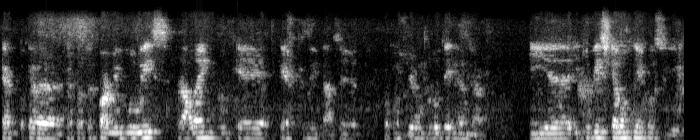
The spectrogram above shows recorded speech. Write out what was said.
que a, que a, plataforma evoluísse para além do que é, que é requisitado, ou seja, para construir um produto ainda melhor. E, uh, e tu dizes que ele não tinha conseguido.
